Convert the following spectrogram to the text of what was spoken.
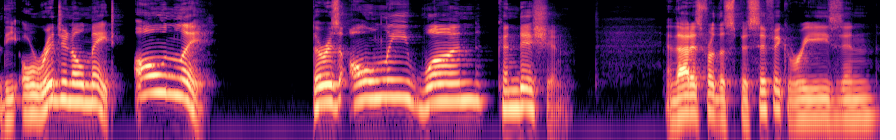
the original mate only. There is only one condition, and that is for the specific reason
